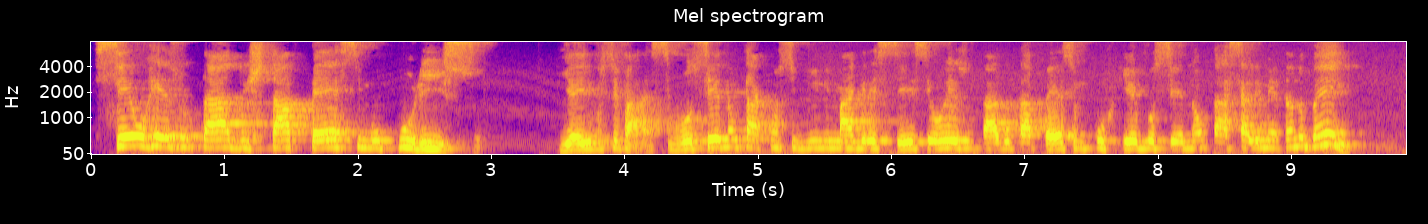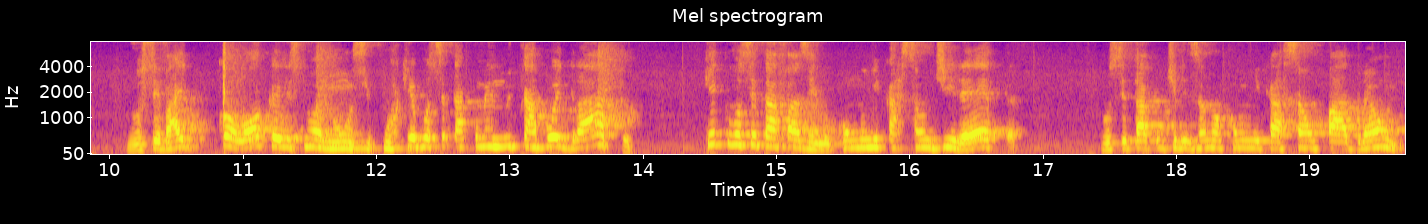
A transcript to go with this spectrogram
Seu resultado está péssimo por isso. E aí você fala, se você não está conseguindo emagrecer, seu resultado está péssimo porque você não está se alimentando bem. Você vai coloca isso no anúncio, porque você está comendo muito carboidrato. O que, que você está fazendo? Comunicação direta. Você está utilizando uma comunicação padrão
